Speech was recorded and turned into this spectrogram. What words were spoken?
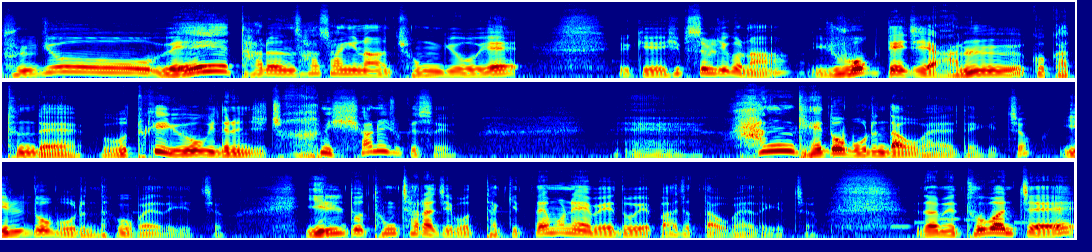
불교 외에 다른 사상이나 종교에 이렇게 휩쓸리거나 유혹되지 않을 것 같은데 어떻게 유혹이 되는지 참 희한해 죽겠어요. 에, 한 개도 모른다고 봐야 되겠죠. 일도 모른다고 봐야 되겠죠. 일도 통찰하지 못했기 때문에 외도에 빠졌다고 봐야 되겠죠. 그 다음에 두 번째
